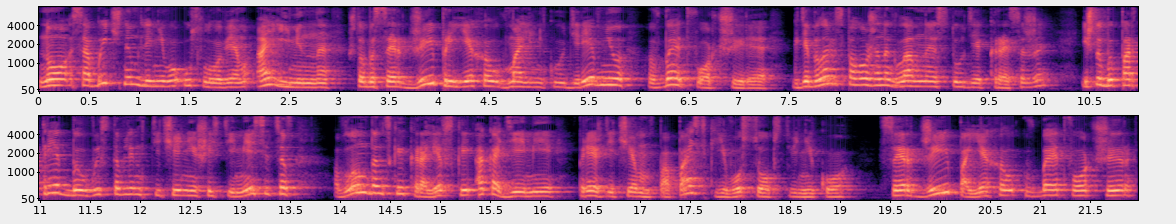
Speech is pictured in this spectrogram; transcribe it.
но с обычным для него условием, а именно, чтобы сэр Джи приехал в маленькую деревню в Бетфордшире, где была расположена главная студия Крессажа, и чтобы портрет был выставлен в течение шести месяцев в Лондонской Королевской Академии, прежде чем попасть к его собственнику. Сэр Джи поехал в Бетфордшир,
